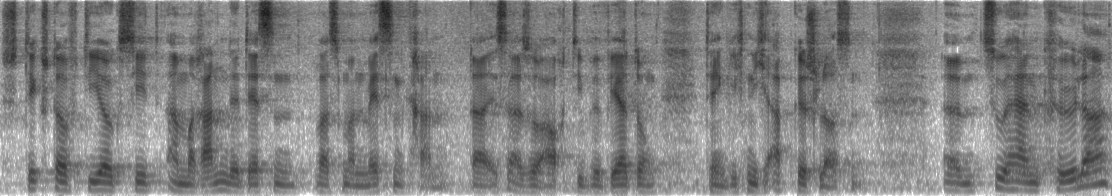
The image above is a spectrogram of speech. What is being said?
Stickstoffdioxid am Rande dessen, was man messen kann. Da ist also auch die Bewertung, denke ich, nicht abgeschlossen. Ähm, zu Herrn Köhler.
